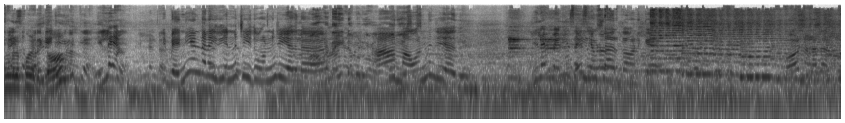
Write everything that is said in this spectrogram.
எங்களுக்கும் எடுத்தோம். பெனியன் தானே. இது என்ன செய்யுது ஒன்றும் செய்யாதுல. ஆமா ஒன்றும் செய்யாது. இல்லை பெரிய சைஸ் எவ்வளோ இருக்கு அவனுக்கு? ஓ நல்லா தான் இருக்கு.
